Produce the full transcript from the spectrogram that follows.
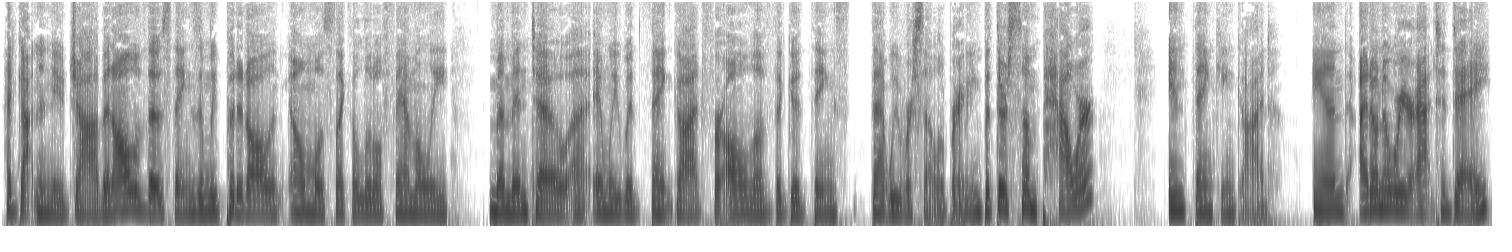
had gotten a new job and all of those things. And we put it all in almost like a little family memento. Uh, and we would thank God for all of the good things that we were celebrating. But there's some power in thanking God. And I don't know where you're at today,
